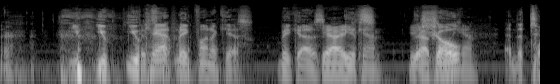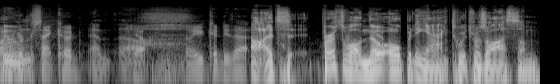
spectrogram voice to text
There. You you you can't stuff. make fun of Kiss because Yeah, you can. You the absolutely show can. And the One hundred tunes percent could. and oh, Yeah. No, you could do that. oh, it's first of all no opening act, which was awesome.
